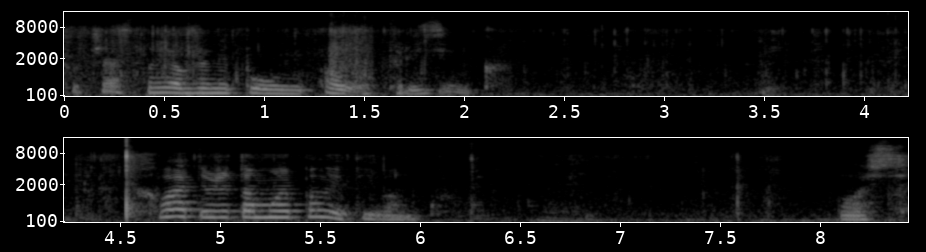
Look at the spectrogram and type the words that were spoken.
що чесно, я вже не помню. А от резинка. Хватить вже там моє палити, Іванку. Ось.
